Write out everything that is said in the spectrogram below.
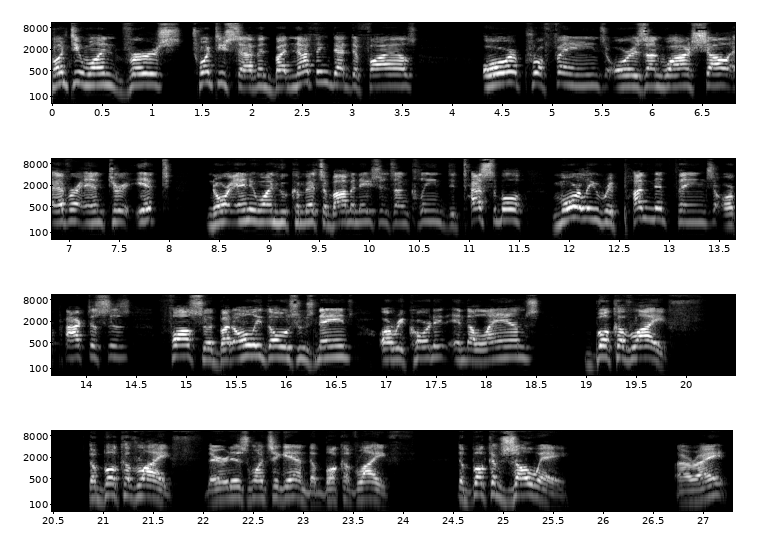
21 verse 27, but nothing that defiles or profanes or is unwashed shall ever enter it, nor anyone who commits abominations, unclean, detestable, morally repugnant things or practices falsehood, but only those whose names are recorded in the Lamb's book of life. The book of life. There it is once again, the book of life. The book of Zoe. All right.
